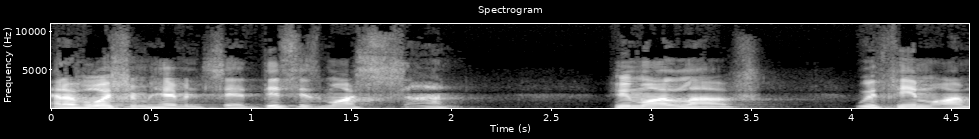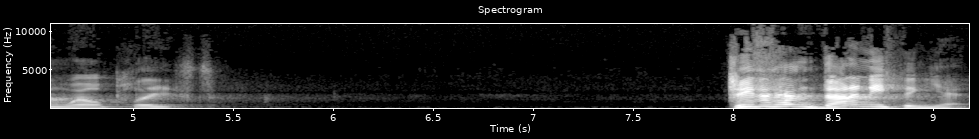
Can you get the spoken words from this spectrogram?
And a voice from heaven said, This is my Son, whom I love. With him I'm well pleased. Jesus hasn't done anything yet.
